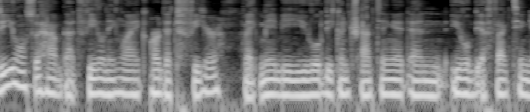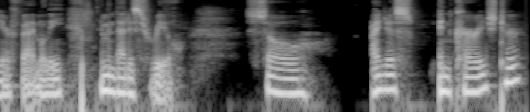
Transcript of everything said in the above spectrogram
Do you also have that feeling like or that fear? Like maybe you will be contracting it and you will be affecting your family. I mean that is real so I just encouraged her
